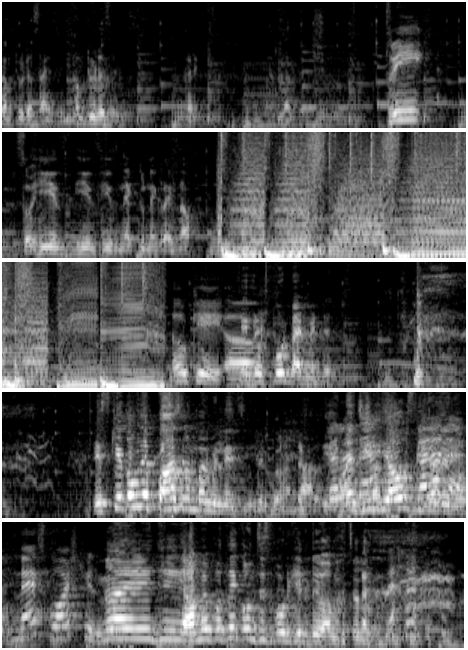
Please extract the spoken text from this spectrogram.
computer science engineering computer science correct Allah तेरा शुक्र three so he is he is he is neck to neck right now. Okay uh, favourite sport badminton इसके तो मुझे पाँच नंबर मिलने चाहिए। बिल्कुल 100% हाँ, मैं जीत गया हूँ स्पीकर दे दो। मैं स्क्वाश खेलती हूँ। नहीं जी हमें पता है कौन से स्पोर्ट खेलते हो आप? चलो।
